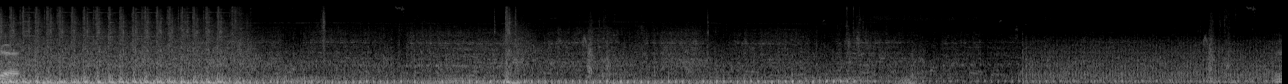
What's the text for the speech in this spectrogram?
Yeah. Bet.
